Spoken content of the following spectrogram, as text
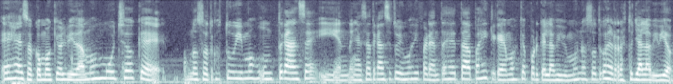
es eso, como que olvidamos mucho que nosotros tuvimos un trance y en, ese trance tuvimos diferentes etapas y creemos que porque las vivimos nosotros el resto ya la vivió.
